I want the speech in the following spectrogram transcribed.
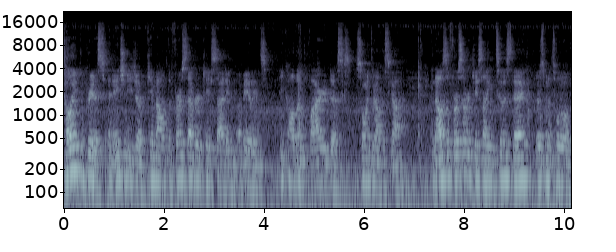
Tulli Papyrus in ancient Egypt came out with the first ever case sighting of aliens. He called them fiery discs soaring throughout the sky. And that was the first ever case sighting. To this day, there's been a total of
